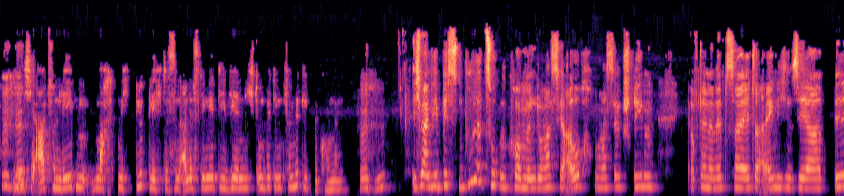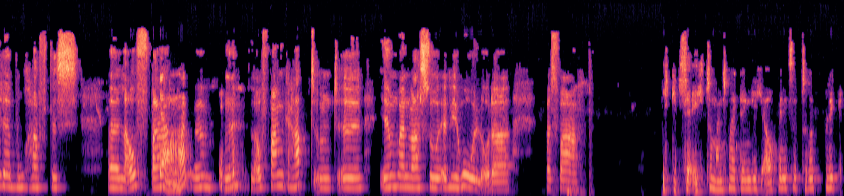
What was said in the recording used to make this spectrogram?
Mhm. Welche Art von Leben macht mich glücklich? Das sind alles Dinge, die wir nicht unbedingt vermittelt bekommen. Mhm. Ich meine, wie bist du dazu gekommen? Du hast ja auch, du hast ja geschrieben auf deiner Webseite eigentlich ein sehr bilderbuchhaftes äh, Laufbahn, ja. äh, ne, Laufbahn gehabt und äh, irgendwann warst du irgendwie hohl oder was war? ich gebe es ja echt so. Manchmal denke ich auch, wenn ich so zurückblicke,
